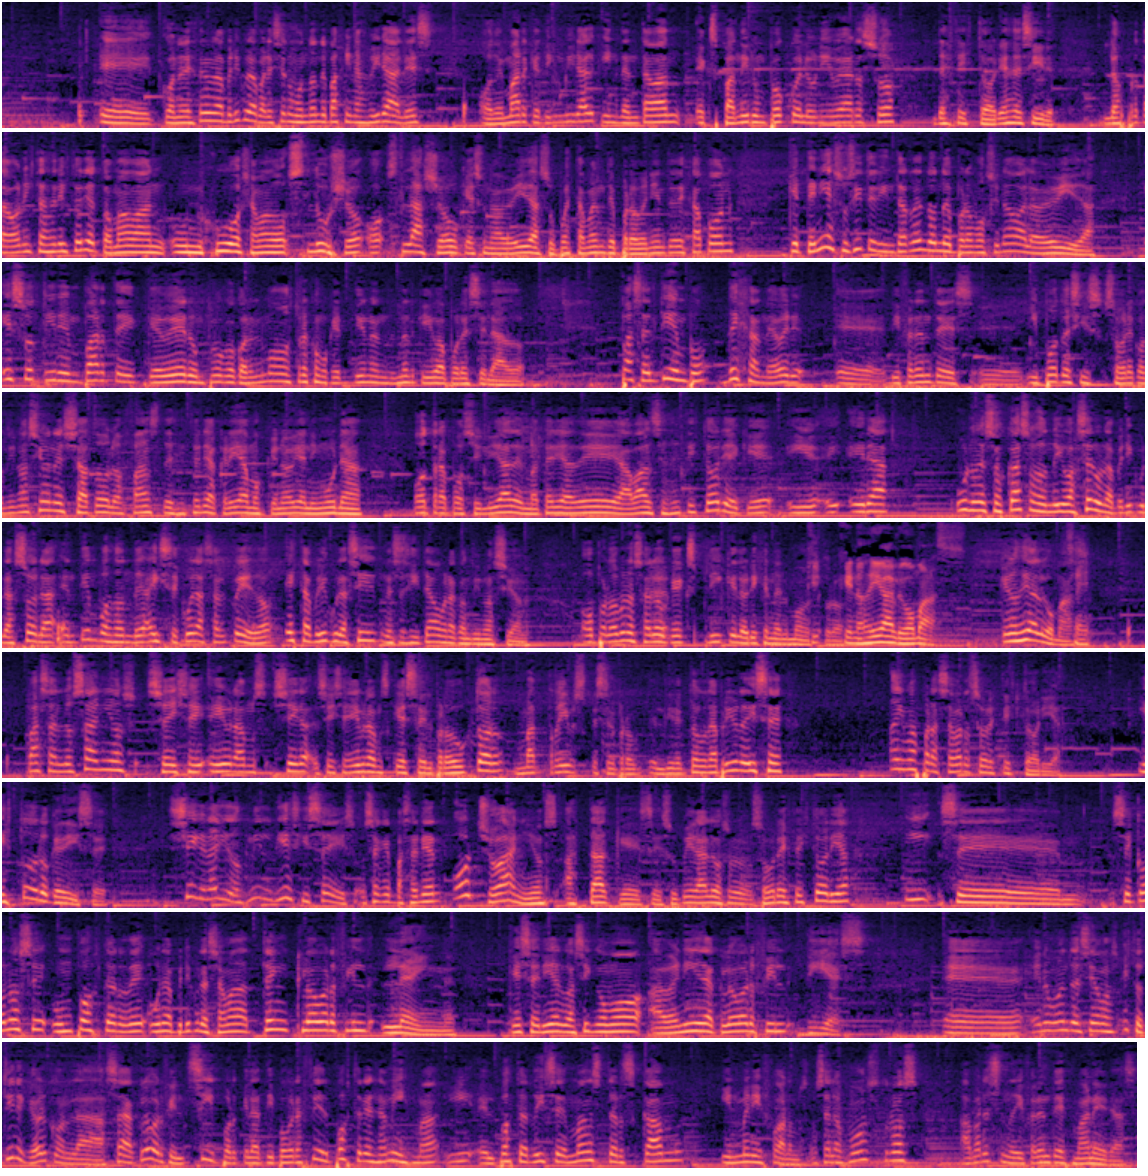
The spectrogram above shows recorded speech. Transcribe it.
eh, con el estreno de la película aparecieron un montón de páginas virales o de marketing viral que intentaban expandir un poco el universo de esta historia. Es decir, los protagonistas de la historia tomaban un jugo llamado Slusho o Slasho, que es una bebida supuestamente proveniente de Japón, que tenía su sitio en internet donde promocionaba la bebida eso tiene en parte que ver un poco con el monstruo, es como que tienen a entender que iba por ese lado. Pasa el tiempo, dejan de haber eh, diferentes eh, hipótesis sobre continuaciones, ya todos los fans de esta historia creíamos que no había ninguna otra posibilidad en materia de avances de esta historia y que era uno de esos casos donde iba a ser una película sola, en tiempos donde hay secuelas al pedo, esta película sí necesitaba una continuación. O por lo menos algo que explique el origen del monstruo. Que, nos diga algo más. Que nos diga algo más. Pasan los años, J.J. Abrams llega, J.J. Abrams, que es el productor, Matt Reeves, que es el, director de la primera, dice: Hay más para saber sobre esta historia. Y es todo lo que dice. Llega el año 2016, o sea que pasarían 8 años hasta que se supiera algo sobre, esta historia. Y se, se conoce un póster de una película llamada Ten Cloverfield Lane, que sería algo así como Avenida Cloverfield 10 eh, en un momento decíamos, ¿esto tiene que ver con la saga Cloverfield? Sí, porque la tipografía del póster es la misma y el póster dice Monsters come in many forms. O sea, los monstruos aparecen de diferentes maneras.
